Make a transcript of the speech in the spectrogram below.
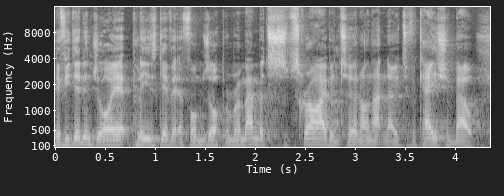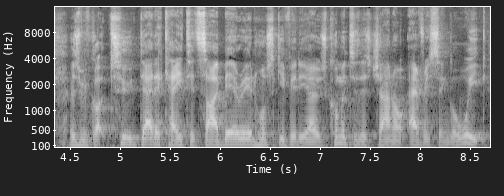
If you did enjoy it, please give it a thumbs up and remember to subscribe and turn on that notification bell as we've got two dedicated Siberian Husky videos coming to this channel every single week.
